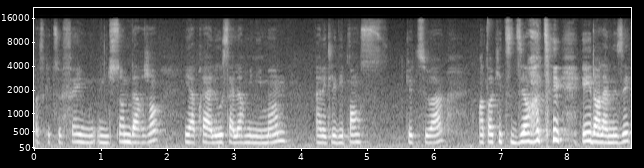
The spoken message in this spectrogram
parce que tu fais une somme d'argent et après aller au salaire minimum avec les dépenses que tu as en tant qu'étudiante et dans la musique,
